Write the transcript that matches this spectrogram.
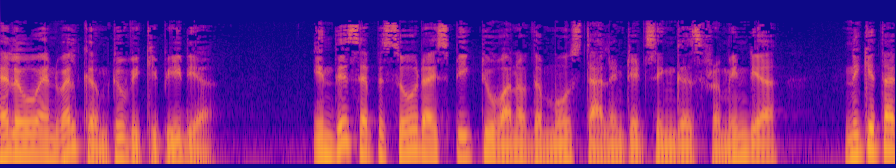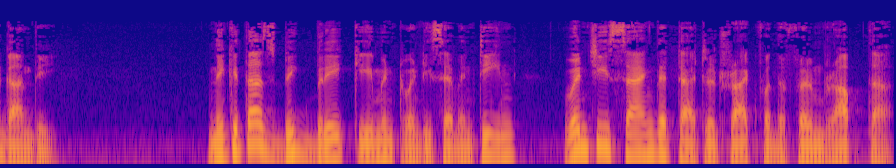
Hello and welcome to Wikipedia. In this episode, I speak to one of the most talented singers from India, Nikita Gandhi. Nikita's big break came in 2017 when she sang the title track for the film Rabta.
